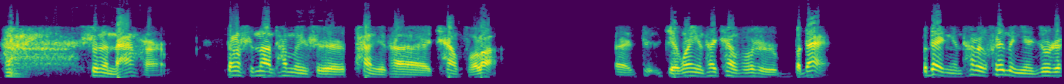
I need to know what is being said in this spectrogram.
唉，是个男孩儿，当时呢，他们是判给他前夫了，呃，这结果呢，他前夫是不带，不带你，他这个孩子呢，就是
